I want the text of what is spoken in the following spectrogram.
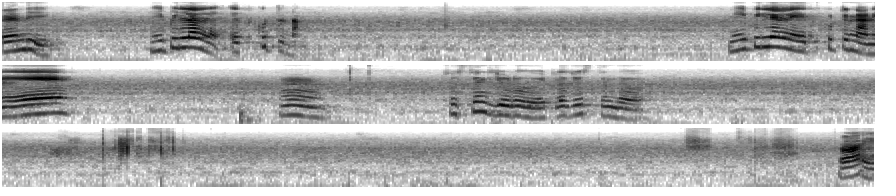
ఏంది? నీ పిల్లల్ని ఎత్తుకుంటున్నా. నీ పిల్లల్ని ఎత్తుకుంటున్నానే. చూస్తుంది చూడు ఎట్లా చూస్తుందో. హాయ్.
